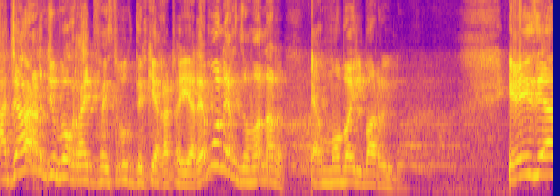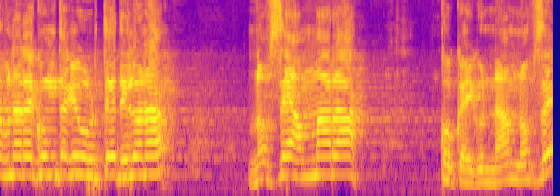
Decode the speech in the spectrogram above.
হাজার যুবক রাইট ফেসবুক দেখিয়া আর এমন এক জমানার এক মোবাইল বার হইল। এই যে আপনারা ঘুম থেকে উঠতে দিল না, নফসে আম্মারা কোকাইগুর নাম নফসে?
